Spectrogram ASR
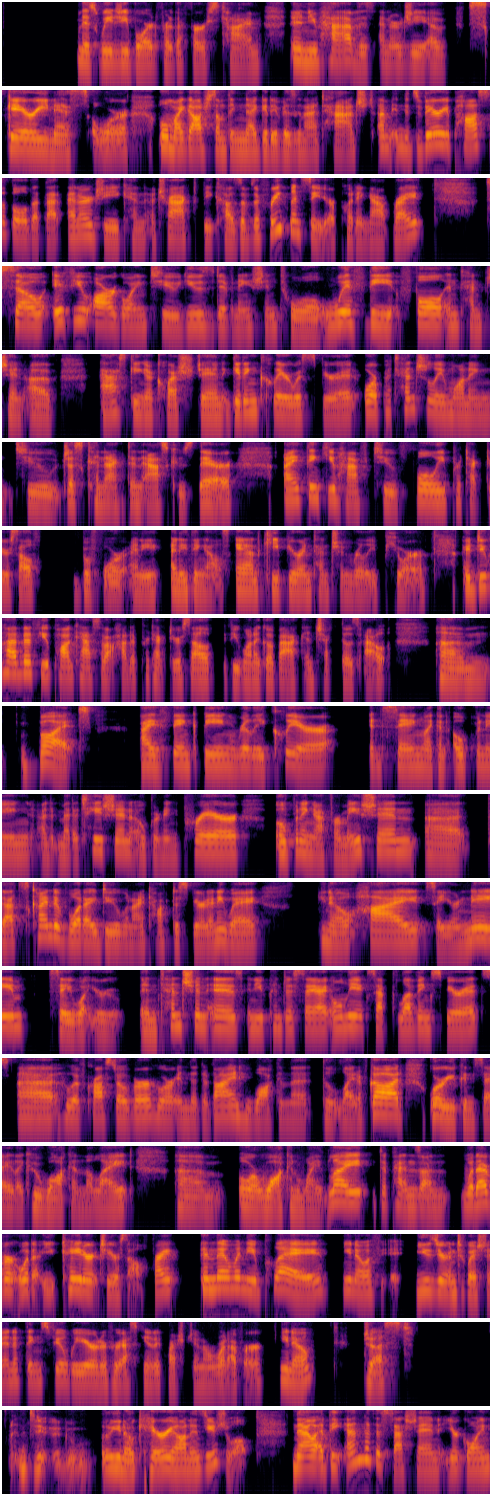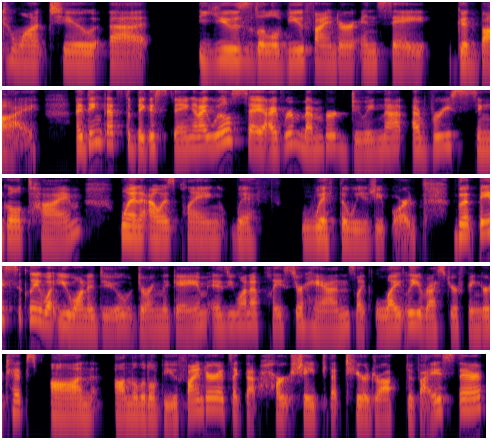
this Ouija board for the first time and you have this energy of scariness or, oh my gosh, something negative is going to attach. I mean, it's very possible that that energy can attract because of the frequency you're putting out, right? So, if you are going to use divination tool with the full intention of asking a question, getting clear with spirit, or potentially wanting to just connect and ask who's there, I think you have to fully protect yourself before any anything else and keep your intention really pure. I do have a few podcasts about how to protect yourself if you want to go back and check those out. Um, but I think being really clear and saying like an opening meditation, opening prayer, opening affirmation, uh, that's kind of what I do when I talk to spirit anyway. You know, hi, say your name, say what your intention is and you can just say i only accept loving spirits uh, who have crossed over who are in the divine who walk in the, the light of god or you can say like who walk in the light um, or walk in white light depends on whatever what you cater it to yourself right? And then when you play you know if use your intuition if things feel weird or if you're asking it a question or whatever you know just do you know carry on as usual now at the end of the session you're going to want to uh, use the little viewfinder and say goodbye i think that's the biggest thing and i will say i remember doing that every single time when i was playing with with the Ouija board. But basically, what you want to do during the game is you want to place your hands, like lightly rest your fingertips on on the little viewfinder. It's like that heart shaped, that teardrop device there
